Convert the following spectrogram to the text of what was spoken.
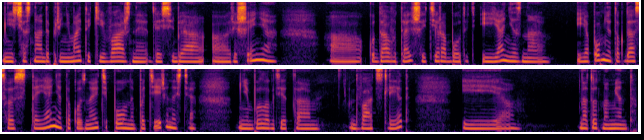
мне сейчас надо принимать такие важные для себя а, решения, а, куда вот дальше идти работать. И я не знаю. И я помню тогда свое состояние такое, знаете, полной потерянности. Мне было где-то 20 лет. И на тот момент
